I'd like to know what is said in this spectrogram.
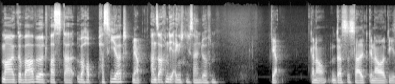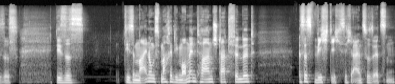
mal gewahr wird, was da überhaupt passiert Ja. an Sachen, die eigentlich nicht sein dürfen. Ja, genau. Und das ist halt genau dieses, dieses, diese Meinungsmache, die momentan stattfindet. Es ist wichtig, sich einzusetzen.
